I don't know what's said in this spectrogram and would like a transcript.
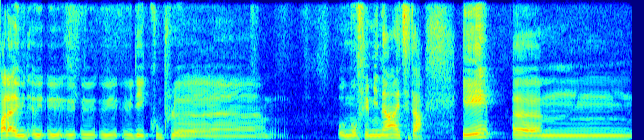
voilà, eu, des couples euh, homo-féminins, etc. Et euh,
